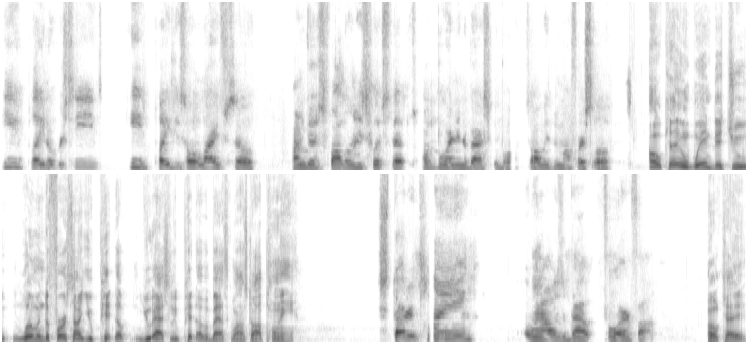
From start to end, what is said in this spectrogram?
he played overseas. He played his whole life, so I'm just following his footsteps. I was born into basketball. It's always been my first love. Okay. And when did you? When was the first time you picked up? You actually picked up a basketball and started playing? Started playing when I was about four or five. Okay.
